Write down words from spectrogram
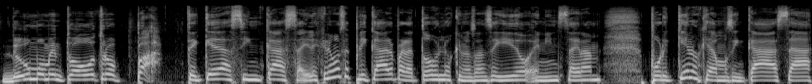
de un momento a otro, ¡pa! Te quedas sin casa. Y les queremos explicar para todos los que nos han seguido en Instagram por qué nos quedamos sin casa,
